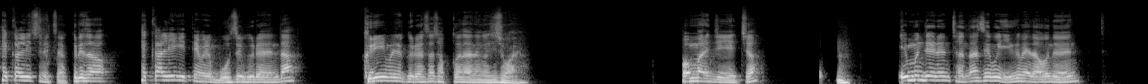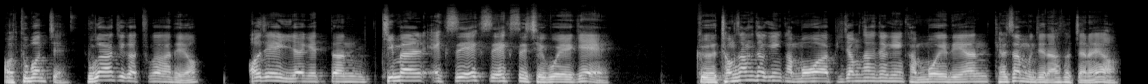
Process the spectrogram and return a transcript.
헷갈릴 수는 있어요. 그래서 헷갈리기 때문에 무엇을 그려야 된다? 그림을 그려서 접근하는 것이 좋아요. 뭔 말인지 이해했죠? 음. 이 문제는 전산세무 2급에 나오는 어, 두 번째, 두 가지가 추가가 돼요. 어제 이야기했던 기말 XXX 제곱에게 그 정상적인 감모와 비정상적인 감모에 대한 결산 문제 나왔었잖아요.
